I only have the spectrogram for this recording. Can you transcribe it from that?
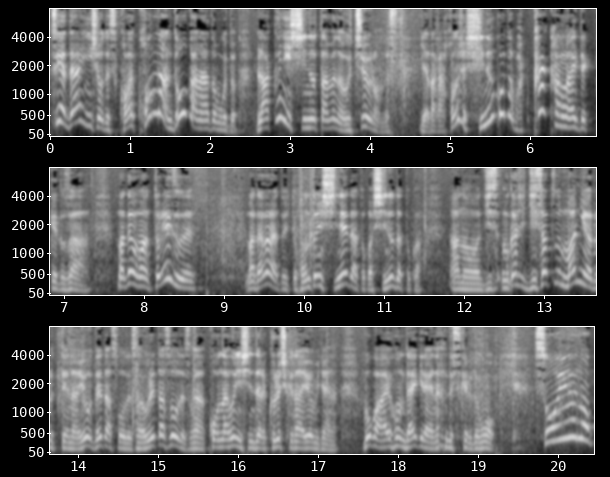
次は第2章です。これ、こんなんどうかなと思うけど、楽に死ぬための宇宙論です。いや、だからこの人死ぬことばっかり考えてるけどさ、まあでもまあ、とりあえず、まあだからといって本当に死ねだとか死ぬだとか、あの、昔自殺マニュアルっていうのはよう出たそうですが、売れたそうですが、こんな風に死んだら苦しくないよみたいな。僕は iPhone 大嫌いなんですけれども、そういうの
